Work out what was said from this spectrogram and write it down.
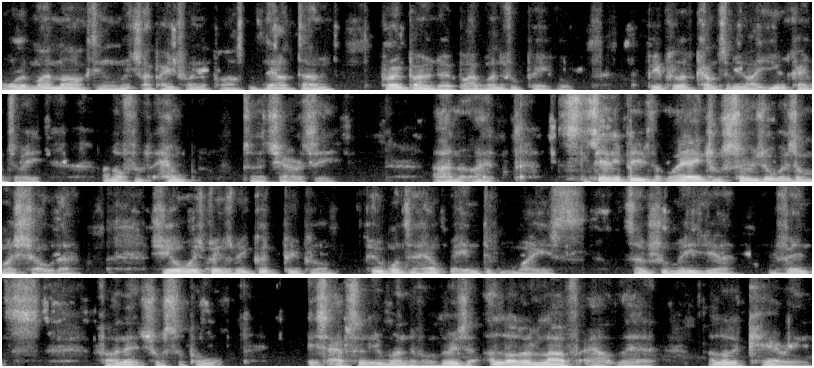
All of my marketing, which I paid for in the past, is now done pro bono by wonderful people. People have come to me like you came to me and offered help to the charity. And I sincerely believe that my angel Sue is always on my shoulder. She always brings me good people who want to help me in different ways social media, events, financial support. It's absolutely wonderful. There is a lot of love out there, a lot of caring.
